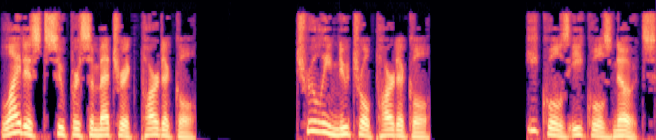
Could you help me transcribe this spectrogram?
Lightest supersymmetric particle Truly neutral particle Notes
